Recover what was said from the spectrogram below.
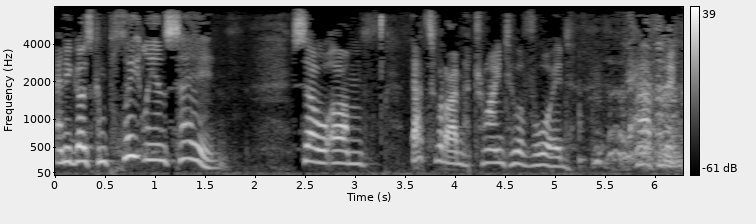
and he goes completely insane. So, um, that's what I'm trying to avoid happening.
